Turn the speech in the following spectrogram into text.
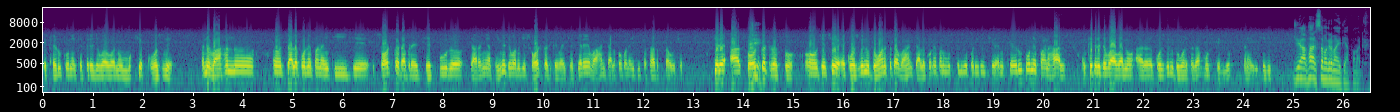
એ ખેડૂતોને ખેતરે જવા આવવાનો મુખ્ય કોઝવે અને વાહન ચાલકોને પણ અહીંથી જે શોર્ટકટ આપણે જેતપુર ચારણિયા થઈને જવાનો જે શોર્ટકટ કહેવાય છે ત્યારે વાહન ચાલકો પણ અહીંથી પસાર થતા હોય છે. ત્યારે આ શોર્ટકટ રસ્તો જે છે એ કોઝવેનું ધોવાણ થતા વાહન ચાલકોને પણ મુશ્કેલીઓ પડી રહી છે અને ખેડૂતોને પણ હાલ ખેતરે જવા આવવાનો આ કોઝવેનું ધોવાણ થતા મુશ્કેલીઓ જણાવી છે. જી. જી આભાર સમગ્ર માહિતી આપવા માટે.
